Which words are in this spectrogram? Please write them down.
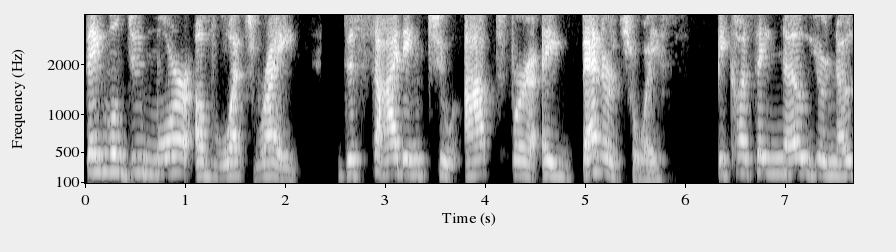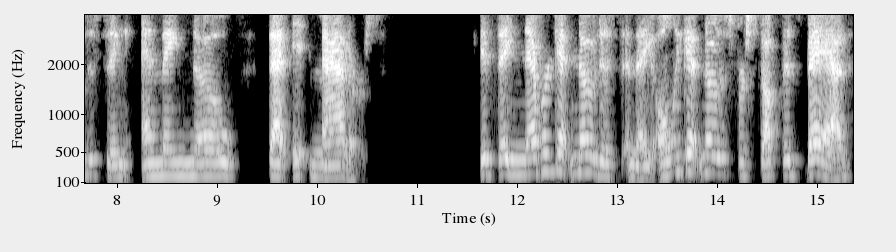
they will do more of what's right, deciding to opt for a better choice because they know you're noticing and they know that it matters. If they never get noticed and they only get noticed for stuff that's bad,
